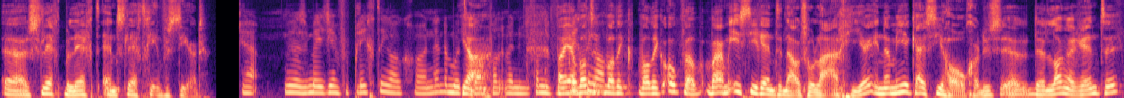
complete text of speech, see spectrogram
uh, slecht belegd en slecht geïnvesteerd. Ja, dat is een beetje een verplichting ook gewoon. Hè? Dan moet je dan van, van die verplichting nou ja, wat, wat, ik, wat ik ook wel... Waarom is die rente nou zo laag hier? In Amerika is die hoger. Dus uh, de lange rente 4,2.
